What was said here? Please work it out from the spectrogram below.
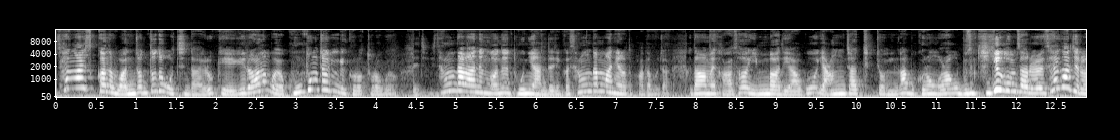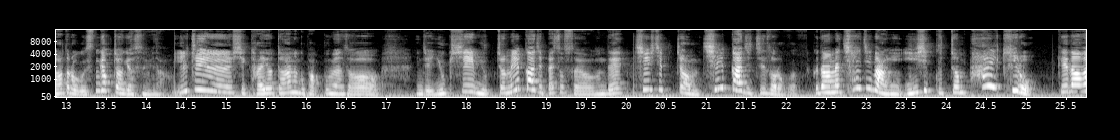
생활 습관을 완전 뜯어 고친다. 이렇게 얘기를 하는 거예요. 공통적인 게 그렇더라고요. 상담하는 거는 돈이 안 되니까 상담만이라도 받아보자. 그 다음에 가서 인바디하고 양자 측정인가 뭐 그런 걸 하고 무슨 기계 검사를 세 가지를 하더라고요. 충격적이었습니다. 일주일씩 다이어트 하는 거 바꾸면서 이제 66.1까지 뺐었어요. 근데 70.7까지 찌더라고요. 그 다음에 체지방이 29.8kg. 게다가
